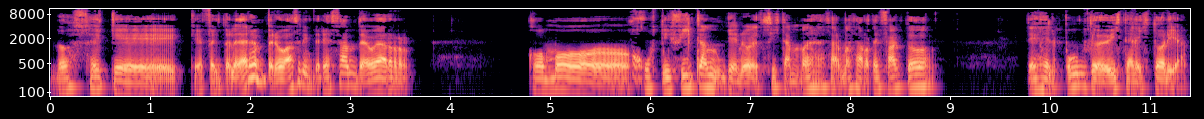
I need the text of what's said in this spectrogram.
No sé qué, efecto le darán, pero va a ser interesante ver cómo justifican que no existan más armas de artefacto desde el punto de vista de la historia.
